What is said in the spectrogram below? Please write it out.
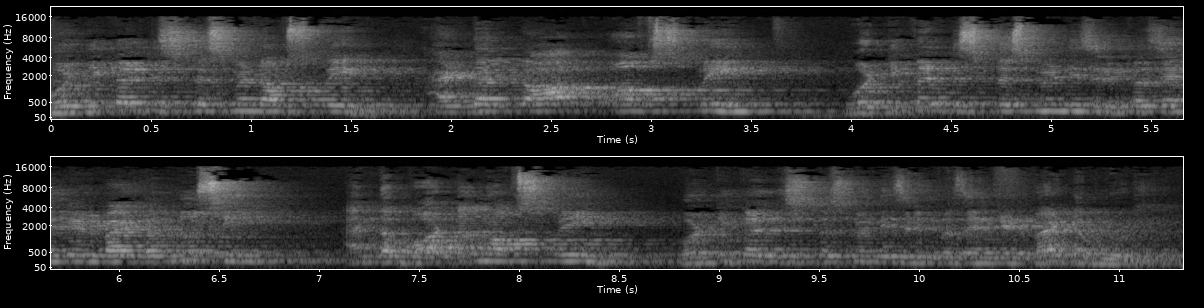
vertical displacement of spring. At the top of spring vertical displacement is represented by WC and the bottom of spring vertical displacement is represented by WD.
